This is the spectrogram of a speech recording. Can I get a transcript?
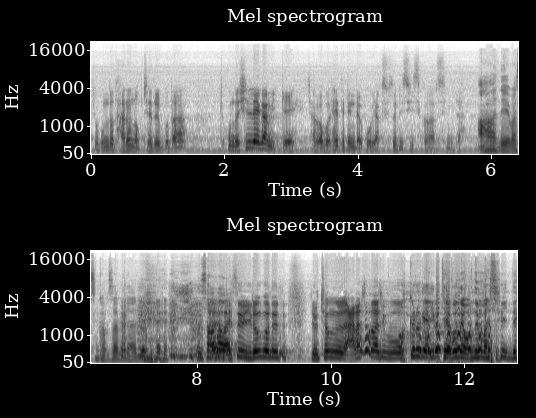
조금 더 다른 업체들보다 조금 더 신뢰감 있게 작업을 해드린다고 약속드릴 수 있을 것 같습니다. 아, 네, 말씀 감사합니다. 네. 아, 사막 말씀 이런 거는 요청을 안 하셔가지고 그러게 이거 대본에 없는 말씀인데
